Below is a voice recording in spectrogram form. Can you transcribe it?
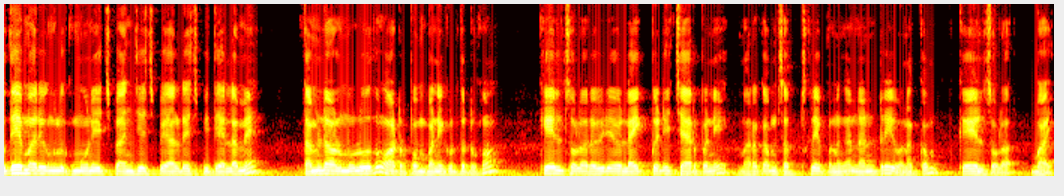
இதே மாதிரி உங்களுக்கு மூணு ஹெச்பி அஞ்சு ஹெச்பி ஏழு ஹெச்பி இது எல்லாமே தமிழ்நாடு முழுவதும் வாட்டர் பம்ப் பண்ணி கொடுத்துட்ருக்கோம் கேஎல் சோலார் வீடியோவை லைக் பண்ணி ஷேர் பண்ணி மறக்காமல் சப்ஸ்கிரைப் பண்ணுங்கள் நன்றி வணக்கம். கேஎல் சோலார். பாய்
